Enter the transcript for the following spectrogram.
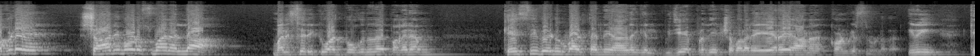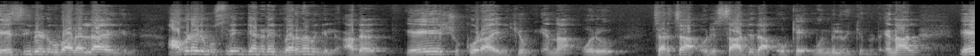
അവിടെ ഷാനിമോൾ ഉസ്മാൻ അല്ല മത്സരിക്കുവാൻ പോകുന്നത്. പകരം കെ സി വേണുഗോപാൽ തന്നെയാണെങ്കിൽ വിജയപ്രതീക്ഷ വളരെയേറെയാണ് കോൺഗ്രസിനുള്ളത്. ഇനി കെ സി വേണുഗോപാൽ അല്ല എങ്കിൽ അവിടെ ഒരു മുസ്ലിം കാൻഡിഡേറ്റ് വരണമെങ്കിൽ അത് എ എ ഷുക്കൂർ ആയിരിക്കും എന്ന ഒരു ചർച്ച ഒരു സാധ്യത ഒക്കെ മുൻപിൽ വയ്ക്കുന്നുണ്ട്. എന്നാൽ എ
